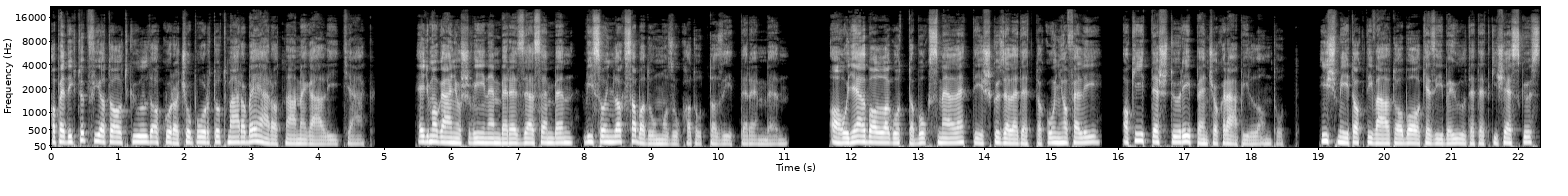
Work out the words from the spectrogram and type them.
ha pedig több fiatalt küld, akkor a csoportot már a bejáratnál megállítják. Egy magányos vén ember ezzel szemben viszonylag szabadon mozoghatott az étteremben. Ahogy elballagott a box mellett és közeledett a konyha felé, a két testőr éppen csak rápillantott. Ismét aktiválta a bal kezébe ültetett kis eszközt,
